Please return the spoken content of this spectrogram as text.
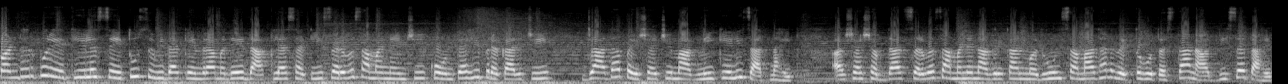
पंढरपूर येथील सेतू सुविधा केंद्रामध्ये दाखल्यासाठी सर्वसामान्यांची कोणत्याही प्रकारची जादा पैशाची मागणी केली जात नाहीत. अशा शब्दात सर्वसामान्य नागरिकांमधून समाधान व्यक्त होत असताना दिसत आहेत.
